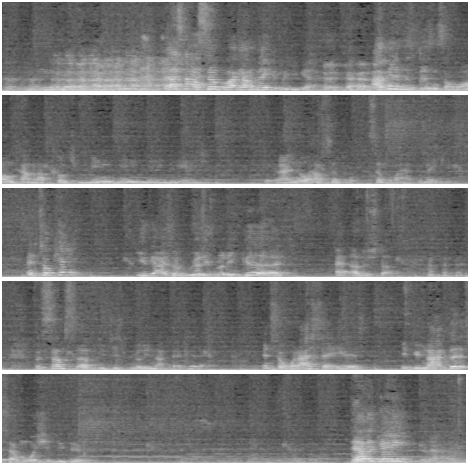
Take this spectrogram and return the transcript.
That's how simple I gotta make it for you guys. I've been in this business a long time and I've coached many, many, many, many agents. Okay, And I know how simple, simple I have to make it. And it's okay. You guys are really, really good at other stuff. but some stuff you're just really not that good at. And so what I say is, if you're not good at something, what should you do? Delegate.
